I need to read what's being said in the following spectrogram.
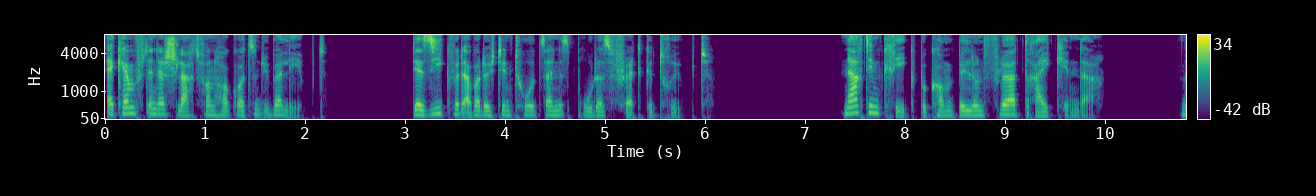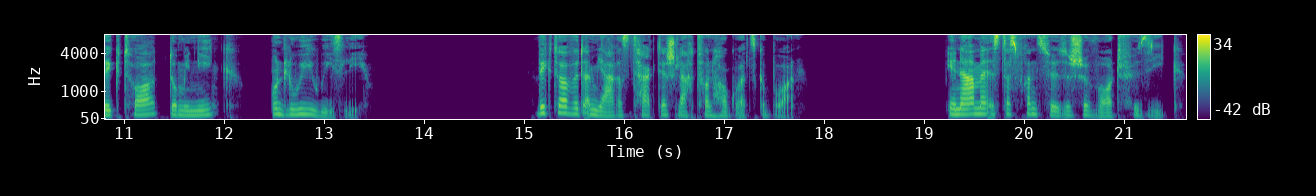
Er kämpft in der Schlacht von Hogwarts und überlebt. Der Sieg wird aber durch den Tod seines Bruders Fred getrübt. Nach dem Krieg bekommen Bill und Fleur drei Kinder. Victor, Dominique und Louis Weasley. Victor wird am Jahrestag der Schlacht von Hogwarts geboren. Ihr Name ist das französische Wort für Sieg.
